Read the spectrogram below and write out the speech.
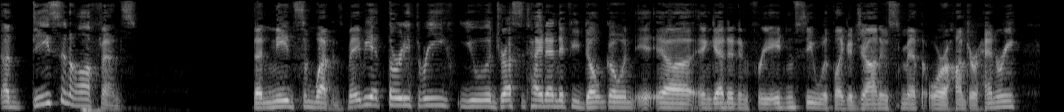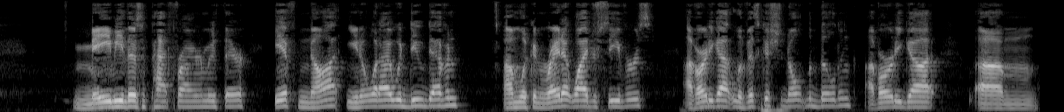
a decent offense that needs some weapons. Maybe at 33, you address the tight end if you don't go and, uh, and get it in free agency with like a Jonnu Smith or a Hunter Henry. Maybe there's a Pat Freiermuth there. If not, you know what I would do, Devin? I'm looking right at wide receivers. I've already got Laviska Shenault in the building. I've already got, um,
